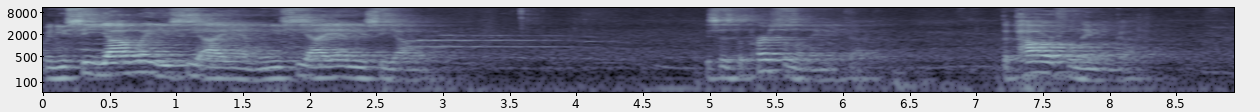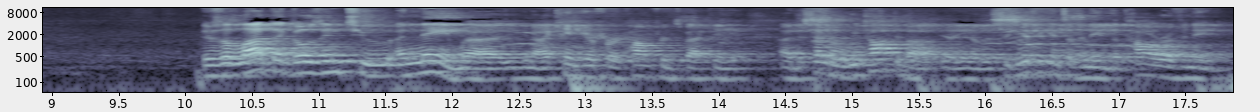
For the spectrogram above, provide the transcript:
When you see Yahweh, you see I am. When you see I am, you see Yahweh. This is the personal name of God, the powerful name of God. There's a lot that goes into a name. Uh, you know, I came here for a conference back in uh, December. We talked about uh, you know the significance of a name, the power of a name.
